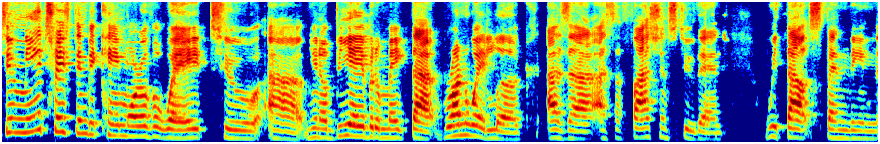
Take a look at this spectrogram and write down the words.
to me, thrifting became more of a way to, uh, you know, be able to make that runway look as a as a fashion student without spending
